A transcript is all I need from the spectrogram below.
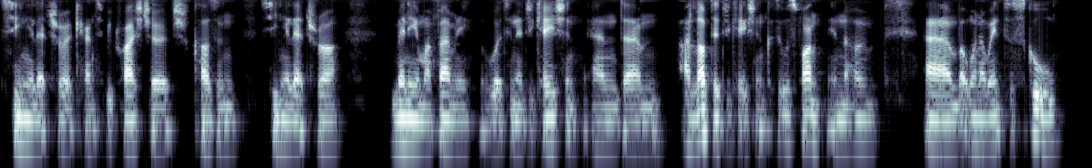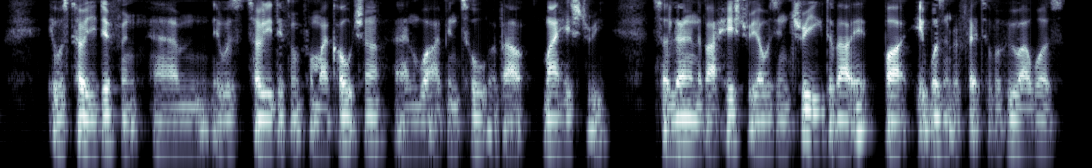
senior lecturer at Canterbury Christchurch, cousin, senior lecturer many of my family worked in education, and um, I loved education because it was fun in the home. Um, but when I went to school, it was totally different. Um, it was totally different from my culture and what I've been taught about my history. So learning about history, I was intrigued about it, but it wasn't reflective of who I was.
